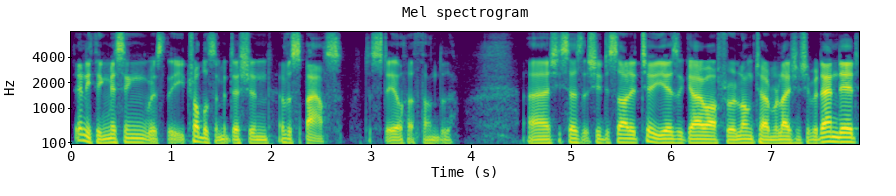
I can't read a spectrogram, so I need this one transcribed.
The only thing missing was the troublesome addition of a spouse to steal her thunder. Uh, she says that she decided two years ago, after a long term relationship had ended,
